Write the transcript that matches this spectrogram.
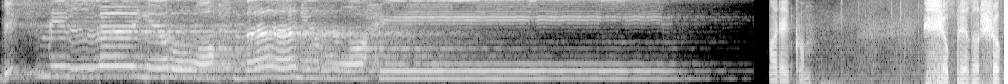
بسم الله الرحمن الرحيم আলাইকুম সুপ্রিয় দর্শক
